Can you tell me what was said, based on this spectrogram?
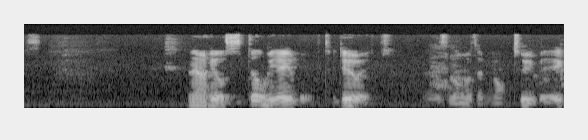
us. Now he'll still be able to do it, as long as I'm not too big,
